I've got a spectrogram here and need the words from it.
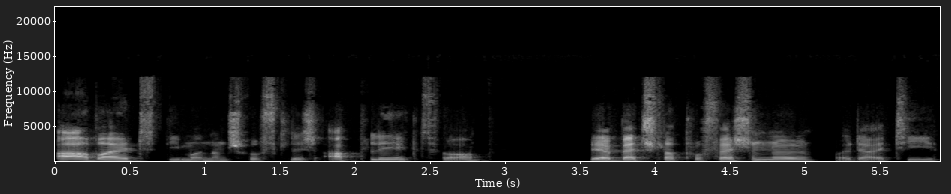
Arbeit, die man dann schriftlich ablegt. Ja. Der Bachelor Professional, weil der IT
